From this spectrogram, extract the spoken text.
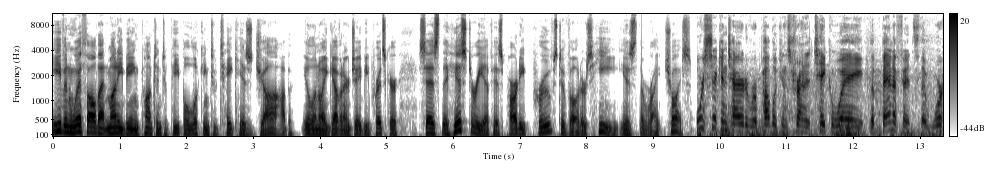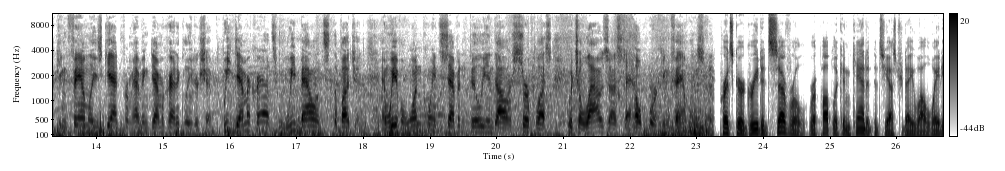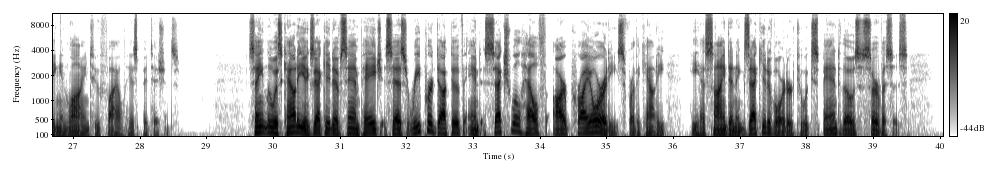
Even with all that money being pumped into people looking to take his job, Illinois Governor J.B. Pritzker says the history of his party proves to voters he is the right choice. We're sick and tired of Republicans trying to take away the benefits that working families get from having Democratic leadership. We Democrats, we balance the budget, and we have a $1.7 billion surplus, which allows us to help working families. Pritzker greeted several Republican candidates yesterday while waiting in line to file his petitions. St. Louis County Executive Sam Page says reproductive and sexual health are priorities for the county. He has signed an executive order to expand those services.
